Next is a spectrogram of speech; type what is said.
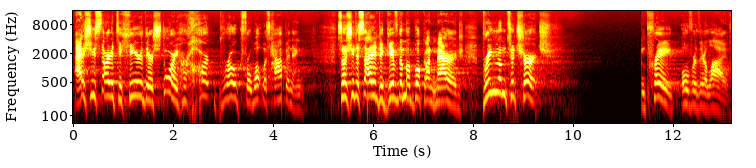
As she started to hear their story, her heart broke for what was happening. So she decided to give them a book on marriage, bring them to church, and prayed over their lives.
